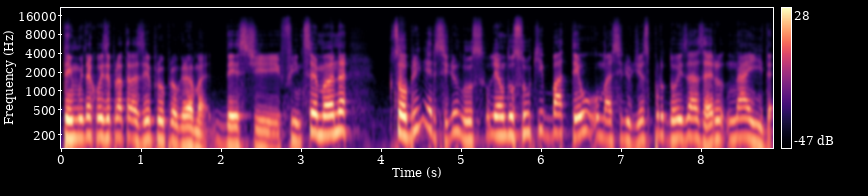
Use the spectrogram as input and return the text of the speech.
tem muita coisa pra trazer pro programa deste fim de semana sobre Ercílio Luz, o Leão do Sul que bateu o Marcílio Dias por 2 a 0 na ida.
